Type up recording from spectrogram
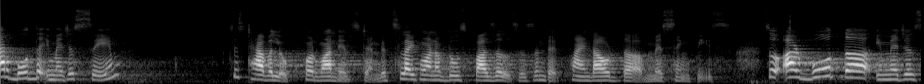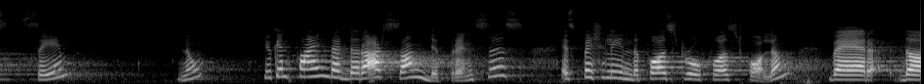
Are both the images same? Just have a look for one instant. It is like one of those puzzles is not it? Find out the missing piece. So, are both the images same? No. You can find that there are some differences especially in the first row first column where the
